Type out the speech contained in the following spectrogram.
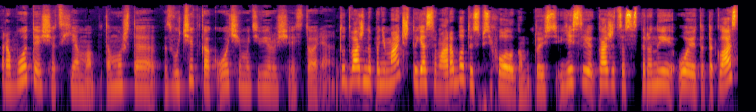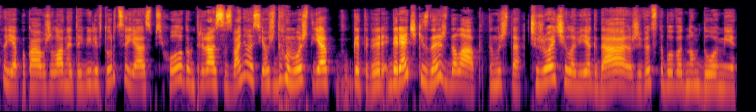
работающая схема, потому что звучит как очень мотивирующая история. Тут важно понимать, что я сама работаю с психологом. То есть, если кажется со стороны, ой, это так классно, я пока жила на этой вилле в Турции, я с психологом три раза созванивалась, я уже думаю, может, я это, горячки, знаешь, дала, потому что чужой человек, да, живет с тобой в одном доме,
